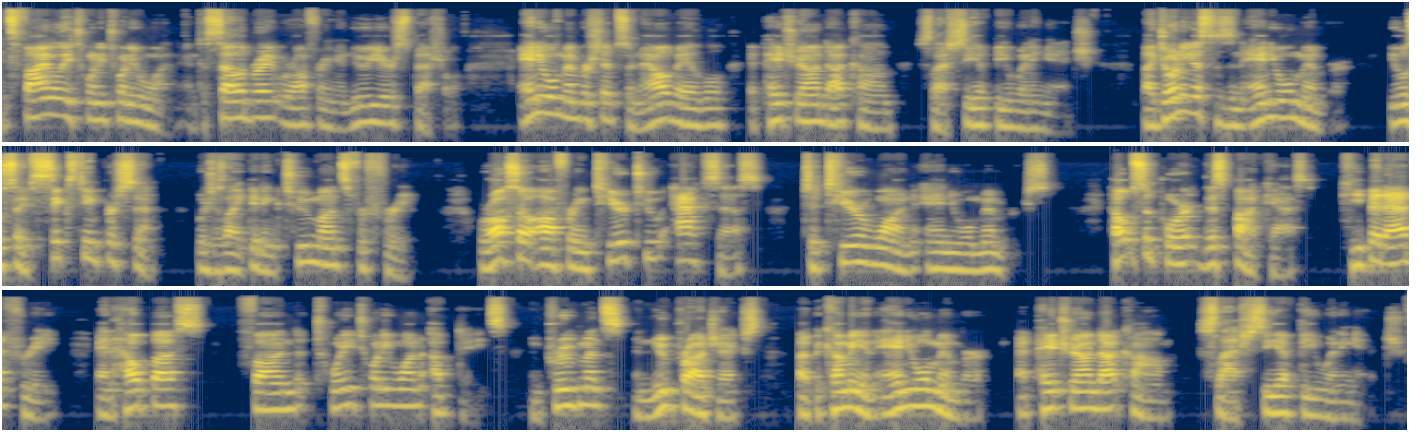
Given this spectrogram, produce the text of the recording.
It's finally 2021, and to celebrate, we're offering a New Year's special. Annual memberships are now available at patreon.com slash cfbwinningedge. By joining us as an annual member, you will save 16%, which is like getting two months for free. We're also offering Tier 2 access to Tier 1 annual members. Help support this podcast, keep it ad-free, and help us fund 2021 updates, improvements, and new projects by becoming an annual member at patreon.com slash CFB Winning Edge.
